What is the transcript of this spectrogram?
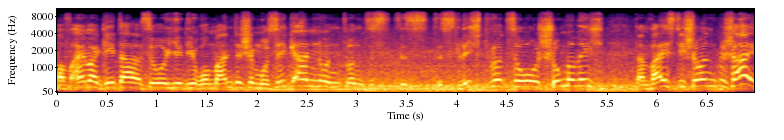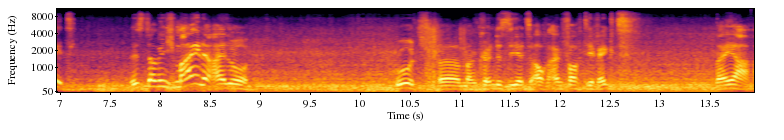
auf einmal geht da so hier die romantische Musik an und, und das, das, das Licht wird so schummerig, dann weiß die schon Bescheid. Wisst ihr, wie ich meine? Also, gut, äh, man könnte sie jetzt auch einfach direkt, naja,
